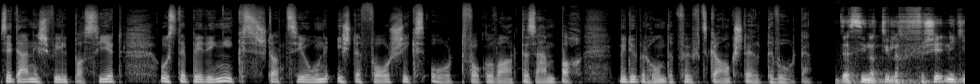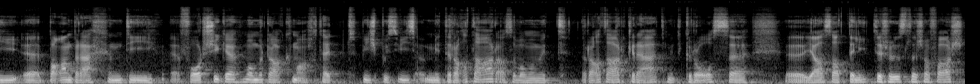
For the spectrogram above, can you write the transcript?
Seitdem ist viel passiert. Aus der Beringungsstation ist der Forschungsort Vogelwarte Sempach mit über 150 Angestellten geworden. Das sind natürlich verschiedene äh, bahnbrechende äh, Forschungen, die man da gemacht hat, beispielsweise mit Radar, also wo man mit Radargeräten, mit grossen äh, ja, Satellitenschüsseln schon fast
